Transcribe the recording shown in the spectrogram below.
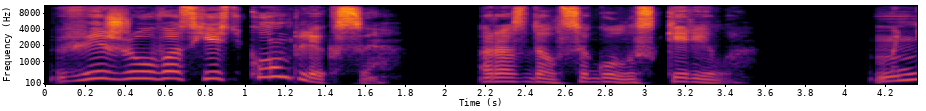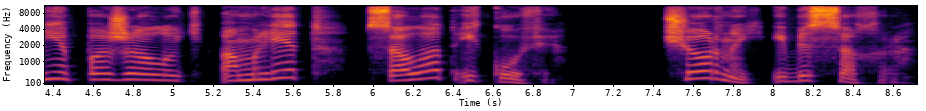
«Вижу, у вас есть комплексы», — раздался голос Кирилла. «Мне, пожалуй, омлет, салат и кофе. черный и без сахара»,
